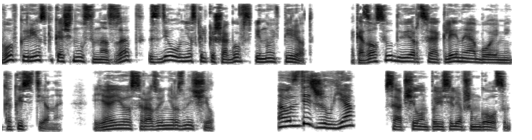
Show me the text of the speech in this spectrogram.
Вовка резко качнулся назад, сделал несколько шагов спиной вперед. Оказался у дверцы, оклеенной обоями, как и стены. Я ее сразу и не различил. «А вот здесь жил я», — сообщил он повеселевшим голосом,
